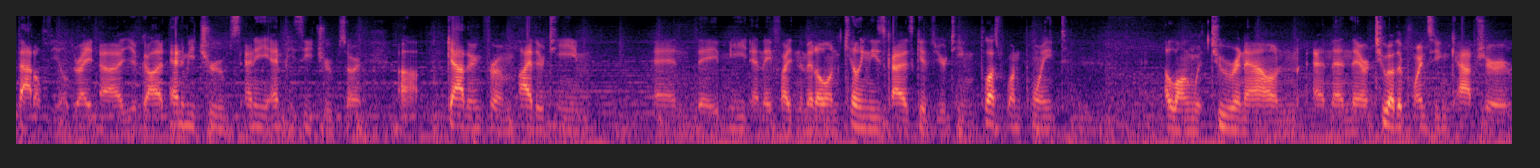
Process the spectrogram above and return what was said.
battlefield, right? Uh, you've got enemy troops, any NPC troops are uh, gathering from either team, and they meet and they fight in the middle. And killing these guys gives your team plus one point, along with two renown. And then there are two other points you can capture,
